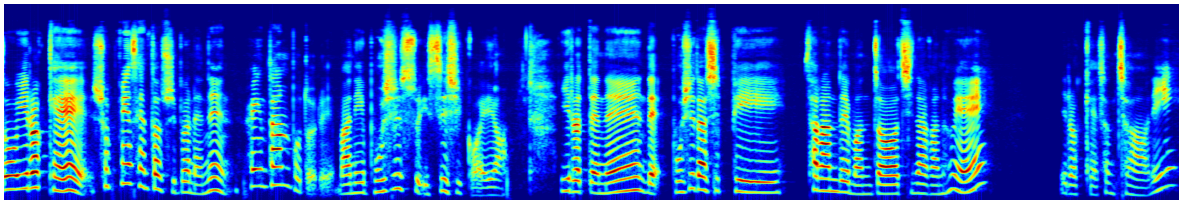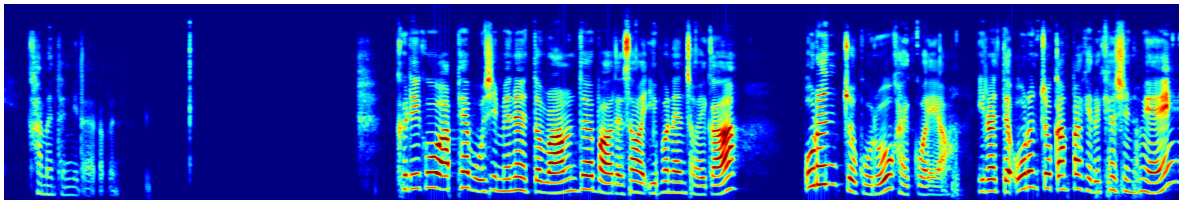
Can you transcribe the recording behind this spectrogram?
또 이렇게 쇼핑센터 주변에는 횡단보도를 많이 보실 수 있으실 거예요. 이럴 때는 네, 보시다시피 사람들 먼저 지나간 후에 이렇게 천천히 가면 됩니다, 여러분. 그리고 앞에 보시면은 또 라운드바웃에서 이번엔 저희가 오른쪽으로 갈 거예요. 이럴 때 오른쪽 깜빡이를 켜신 후에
